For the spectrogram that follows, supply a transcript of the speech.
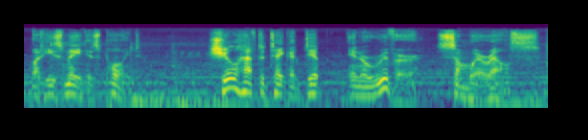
But he's made his point. She'll have to take a dip in a river somewhere else.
